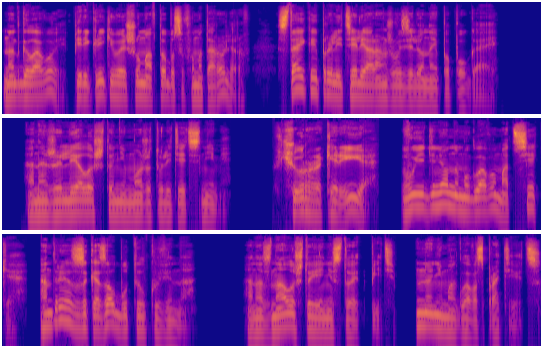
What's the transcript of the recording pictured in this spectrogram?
Над головой, перекрикивая шум автобусов и мотороллеров, стайкой пролетели оранжево-зеленые попугаи. Она жалела, что не может улететь с ними. В Чурракерия, в уединенном угловом отсеке, Андреас заказал бутылку вина. Она знала, что ей не стоит пить, но не могла воспротивиться.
